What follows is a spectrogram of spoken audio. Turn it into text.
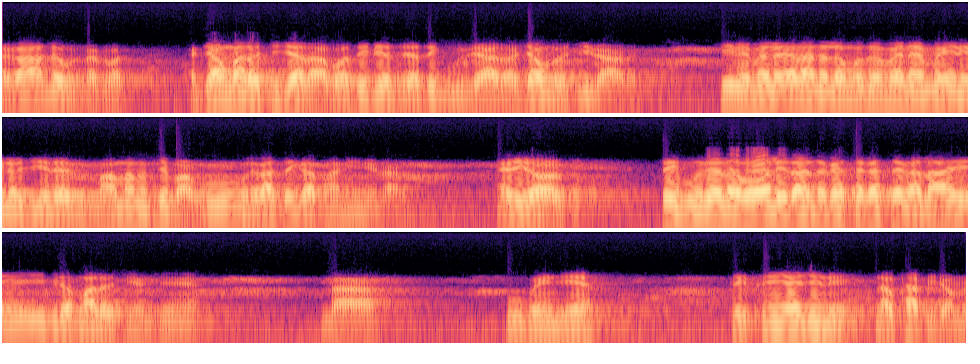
လကားလုံးတော့အကြောင်းကတော့ရှိကြတာပေါ့စိတ်ပြည့်စရာစိတ်ပူစရာတော့အကြောင်းတော့ရှိတာပဲ ရှိပေမဲ့လည်းအဲ့ဒါနှလုံးမသွင်းမဲနဲ့မေ့နေလို့ရှိရင်လည်းဘာမှမဖြစ်ပါဘူးလကားစိတ်ကဖန်နေနေတာတော့အဲဒီတော့စိတ်ပူတဲ့သဘောလေးသာစကဆက်ကဆက်ကလိုက်ပြီးတော့မှလို့ရှိရင်ဖြင့်ဒါပူပင်ခြင်းစိတ်ဆင်းရဲခြင်းတွေနောက်ထပ်ပြီးတော့မ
